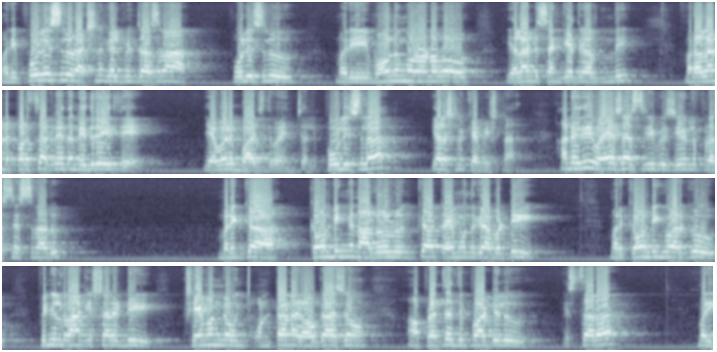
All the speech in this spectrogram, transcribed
మరి పోలీసులు రక్షణ కల్పించాల్సిన పోలీసులు మరి మౌనంగా ఉండడంలో ఎలాంటి సంకేతం వెళ్తుంది? మరి అలాంటి పరిస్థితి అక్కడ ఏదైనా ఎదురైతే ఎవరి బాధ్యత వహించాలి? పోలీసుల? ఎలక్షన్ కమిషనర్ అనేది వైఎస్ఆర్ శ్రేణులు ప్రశ్నిస్తున్నారు. మరి ఇంకా కౌంటింగ్ నాలుగు రోజులు ఇంకా టైం ఉంది కాబట్టి మరి కౌంటింగ్ వరకు పిన్నెల రామకృష్ణారెడ్డి క్షేమంగా ఉంటానికి అవకాశం ఆ, ప్రత్యర్థి పార్టీలు ఇస్తారా? మరి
